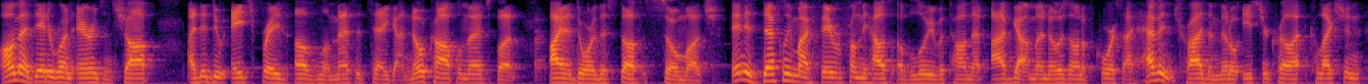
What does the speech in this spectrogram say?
on that day to run errands and shop, I did do eight sprays of L'Immensité, got no compliments, but I adore this stuff so much. And it's definitely my favorite from the house of Louis Vuitton that I've got my nose on, of course. I haven't tried the Middle Eastern collection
